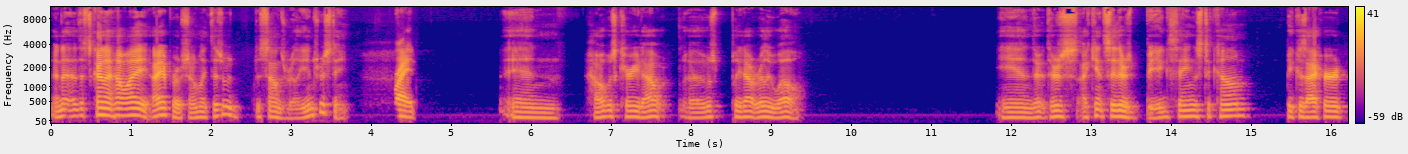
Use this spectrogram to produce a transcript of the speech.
and that's kind of how I I approach it. I'm like, this would this sounds really interesting, right? And how it was carried out, uh, it was played out really well. And there, there's I can't say there's big things to come because I heard,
